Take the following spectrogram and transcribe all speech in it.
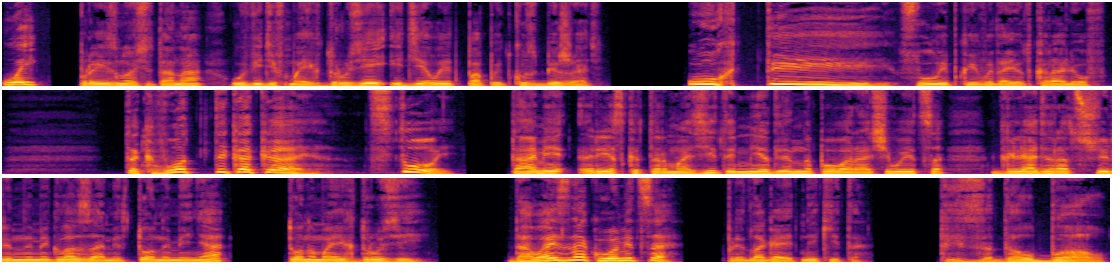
«Ой!» — произносит она, увидев моих друзей, и делает попытку сбежать. «Ух ты!» — с улыбкой выдает Королев. «Так вот ты какая! Стой!» Тами резко тормозит и медленно поворачивается, глядя расширенными глазами то на меня, то на моих друзей. «Давай знакомиться!» — предлагает Никита. «Ты задолбал!»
